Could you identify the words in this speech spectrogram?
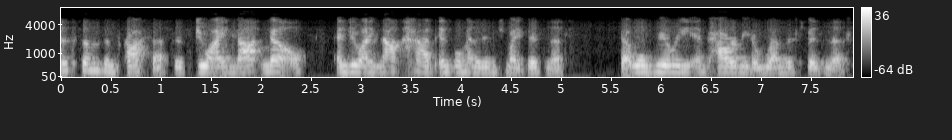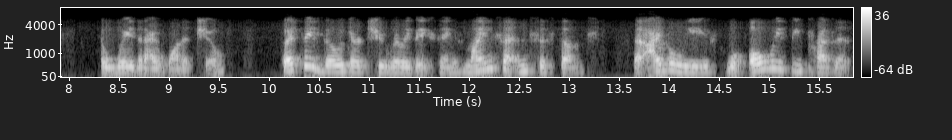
systems and processes do I not know and do I not have implemented into my business that will really empower me to run this business the way that I want it to? So I'd say those are two really big things, mindset and systems that I believe will always be present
